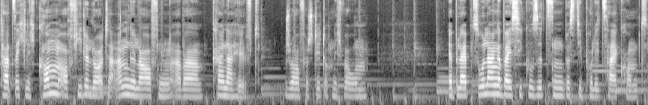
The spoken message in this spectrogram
Tatsächlich kommen auch viele Leute angelaufen, aber keiner hilft. Joao versteht auch nicht warum. Er bleibt so lange bei Siko sitzen, bis die Polizei kommt.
